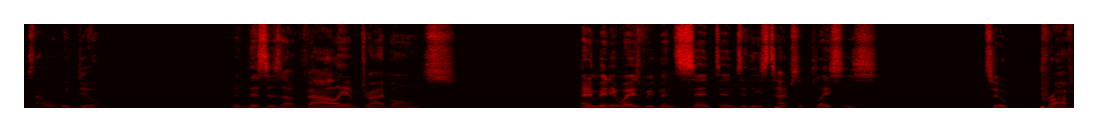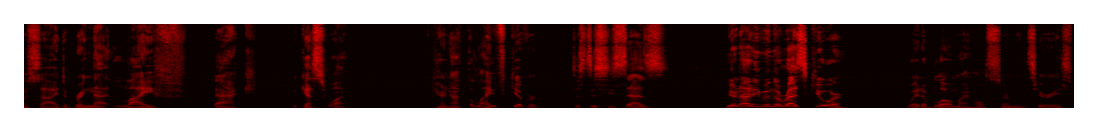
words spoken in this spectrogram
It's not what we do. But this is a valley of dry bones. And in many ways, we've been sent into these types of places to prophesy, to bring that life back. But guess what? You're not the life giver, just as he says. You're not even the rescuer. Way to blow my whole sermon series.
